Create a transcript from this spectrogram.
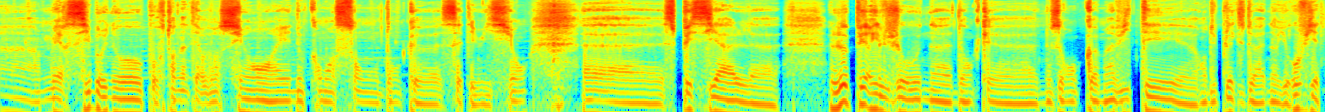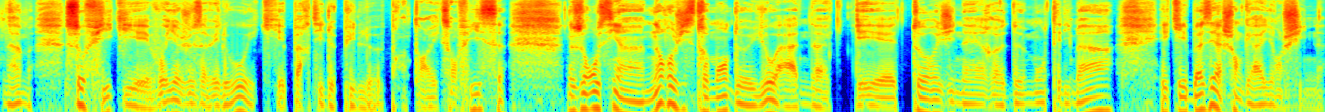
Bien, merci Bruno pour ton intervention et nous commençons donc euh, cette émission euh, spéciale euh, Le Péril Jaune. Donc nous aurons comme invité en duplex de Hanoï au Vietnam Sophie qui est voyageuse à vélo et qui est partie depuis le printemps avec son fils. Nous aurons aussi un enregistrement de Johan qui est originaire de Montélimar et qui est basé à Shanghai en Chine.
